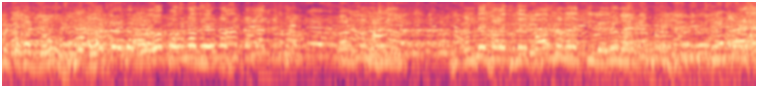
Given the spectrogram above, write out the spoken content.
ਪਿੱਛੇ ਉਹ ਕੋਈ ਨਾ ਦੇ ਨਾ ਸੀ ਡੰਡੇ ਸਾਲੇ ਕਿਤੇ ਬਾਹਰ ਜਾਣਾ ਇੱਥੇ ਹੀ ਰਹਿ ਜਾਣਾ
